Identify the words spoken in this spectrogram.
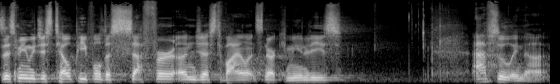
Does this mean we just tell people to suffer unjust violence in our communities? Absolutely not.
